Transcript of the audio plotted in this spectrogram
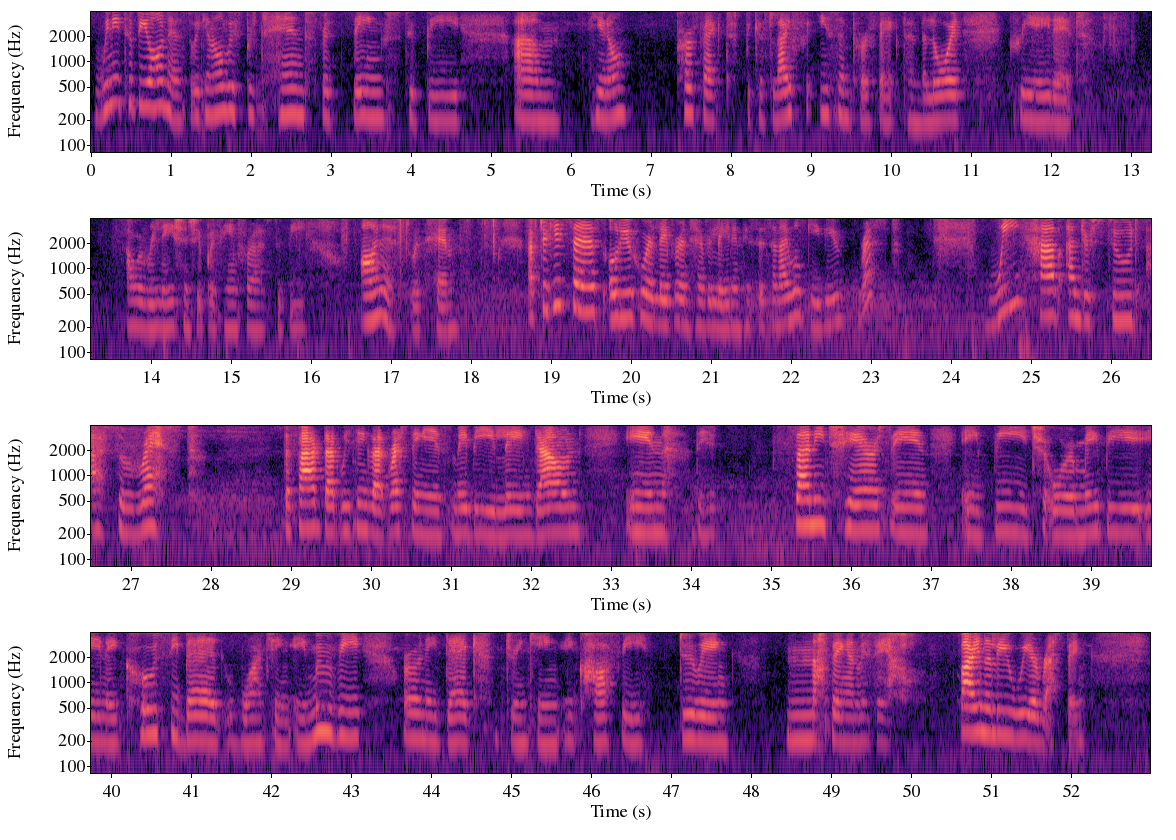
We need to be honest. We can always pretend for things to be, um, you know, perfect because life isn't perfect and the Lord created our relationship with Him for us to be honest with Him. After He says, All you who are labor and heavy laden, He says, And I will give you rest. We have understood as rest the fact that we think that resting is maybe laying down in the sunny chairs in a beach or maybe in a cozy bed watching a movie or on a deck drinking a coffee, doing nothing, and we say, oh, finally we are resting.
